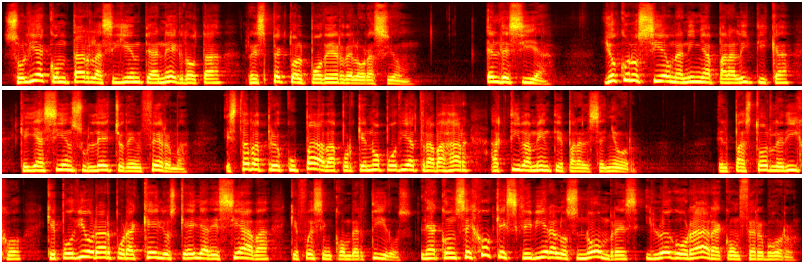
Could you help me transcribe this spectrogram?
solía contar la siguiente anécdota respecto al poder de la oración. Él decía, yo conocía a una niña paralítica que yacía en su lecho de enferma. Estaba preocupada porque no podía trabajar activamente para el Señor. El pastor le dijo que podía orar por aquellos que ella deseaba que fuesen convertidos. Le aconsejó que escribiera los nombres y luego orara con fervor.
